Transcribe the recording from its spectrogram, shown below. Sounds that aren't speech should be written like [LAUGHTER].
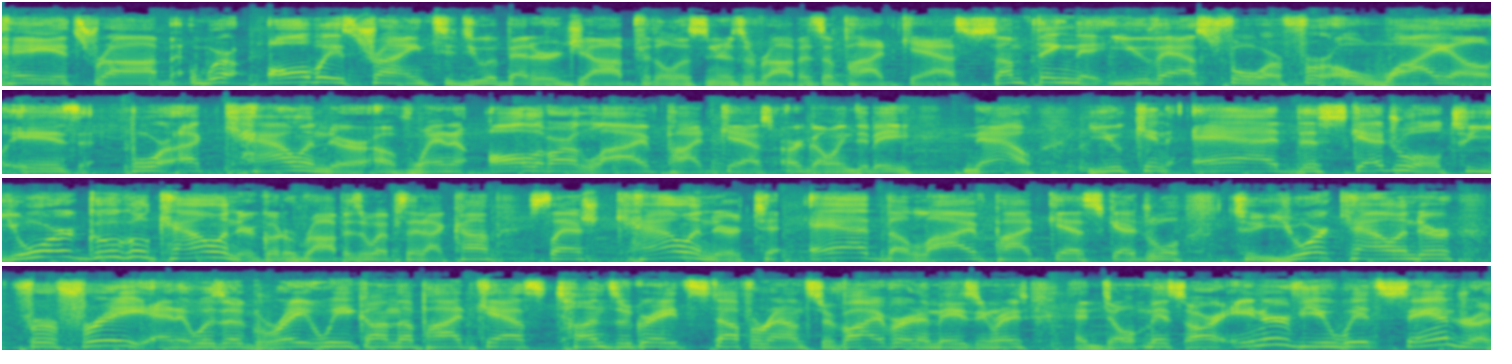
Hey, it's Rob. We're always trying to do a better job for the listeners of Rob Has a Podcast. Something that you've asked for for a while is for a calendar of when all of our live podcasts are going to be. Now, you can add the schedule to your Google Calendar. Go to robhasawebsite.com slash calendar to add the live podcast schedule to your calendar for free. And it was a great week on the podcast. Tons of great stuff around Survivor and Amazing Race. And don't miss our interview with Sandra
